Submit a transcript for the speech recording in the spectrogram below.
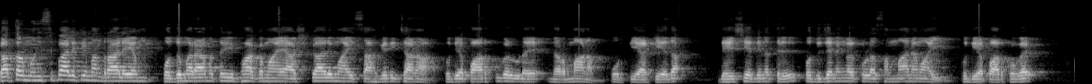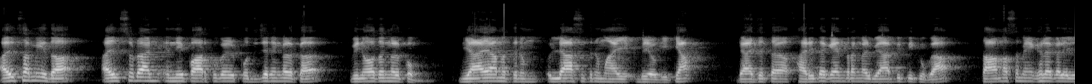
ഖത്തർ മുനിസിപ്പാലിറ്റി മന്ത്രാലയം പൊതുമരാമത്ത് വിഭാഗമായ അഷ്കാലുമായി സഹകരിച്ചാണ് പുതിയ പാർക്കുകളുടെ നിർമ്മാണം പൂർത്തിയാക്കിയത്. ദേശീയ ദിനത്തിൽ പൊതുജനങ്ങൾക്കുള്ള സമ്മാനമായി പുതിയ പാർക്കുകൾ. അൽ സമീദ അൽ സുഡാൻ എന്നീ പാർക്കുകൾ പൊതുജനങ്ങൾക്ക് വിനോദങ്ങൾക്കും വ്യായാമത്തിനും ഉല്ലാസത്തിനുമായി ഉപയോഗിക്കാം. രാജ്യത്ത് ഹരിത കേന്ദ്രങ്ങൾ വ്യാപിപ്പിക്കുക താമസ മേഖലകളിൽ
